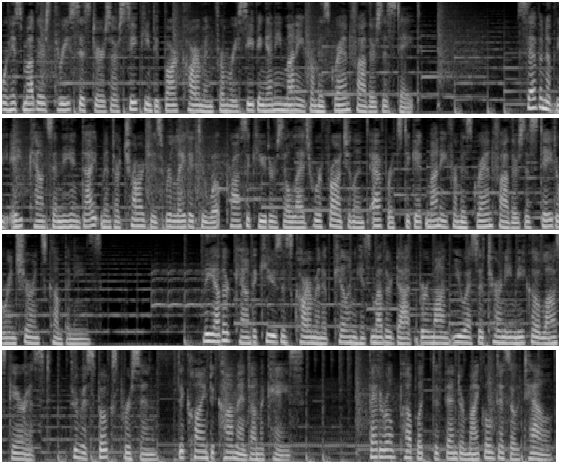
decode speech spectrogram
where his mother's three sisters are seeking to bar Carman from receiving any money from his grandfather's estate. Seven of the eight counts in the indictment are charges related to what prosecutors allege were fraudulent efforts to get money from his grandfather's estate or insurance companies. The other count accuses Carman of killing his mother. Vermont U.S. Attorney Nikolas Kerest, through a spokesperson, declined to comment on the case. Federal Public Defender Michael Desautels,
